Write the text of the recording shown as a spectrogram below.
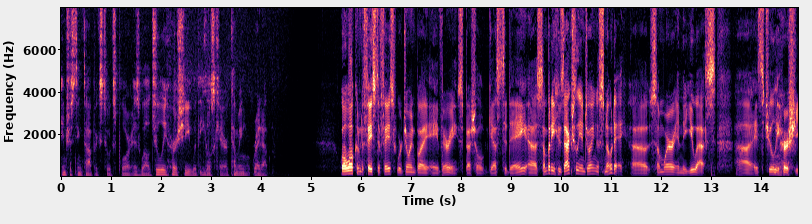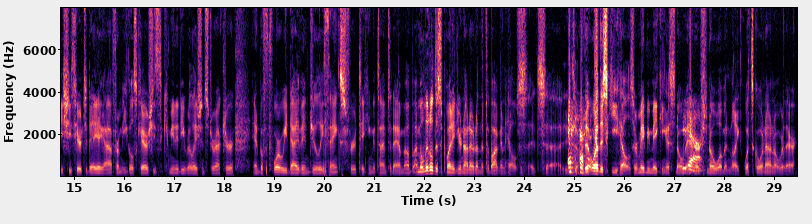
interesting topics to explore as well. Julie Hershey with Eagles Care coming right up. Well, welcome to Face to Face. We're joined by a very special guest today, uh, somebody who's actually enjoying a snow day uh, somewhere in the U.S. Uh, it's Julie Hershey. She's here today uh, from Eagles Care. She's the Community Relations Director. And before we dive in, Julie, thanks for taking the time today. I'm, I'm a little disappointed you're not out on the toboggan hills, it's uh, is- or, the, or the ski hills, or maybe making a snowman Yeah. or snow woman. Like, what's going on over there?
